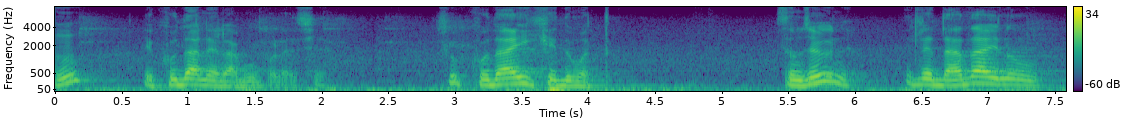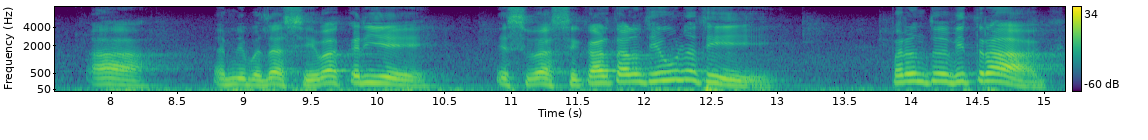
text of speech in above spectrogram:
હમ? એ ખુદાને લાગુ પડે છે. શું? ખુદાઈ ખિદમત. સમજાયું ને? એટલે દાદા એનું આ એમની બધા સેવા કરીએ, એ સેવા સ્વીકારતા નથી, એવું નથી. પરંતુ એ વિતરાગ.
